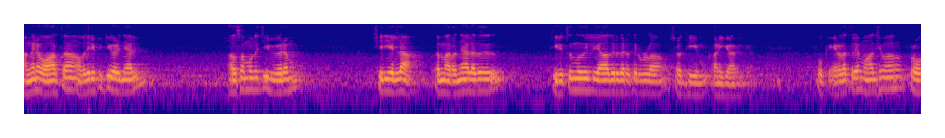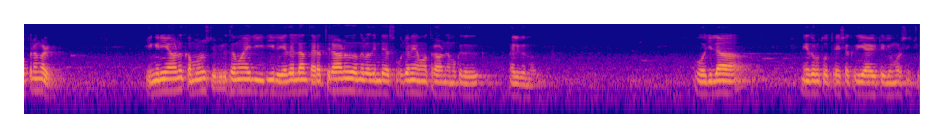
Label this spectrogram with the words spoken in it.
അങ്ങനെ വാർത്ത അവതരിപ്പിച്ചു കഴിഞ്ഞാൽ അത് സംബന്ധിച്ച് വിവരം ശരിയല്ല എന്നറിഞ്ഞാൽ അത് തിരുത്തുന്നതിൽ യാതൊരു തരത്തിലുള്ള ശ്രദ്ധയും കാണിക്കാറില്ല. അപ്പോൾ കേരളത്തിലെ മാധ്യമ പ്രവർത്തനങ്ങൾ എങ്ങനെയാണ് കമ്മ്യൂണിസ്റ്റ് വിരുദ്ധമായ രീതിയിൽ ഏതെല്ലാം തരത്തിലാണ് എന്നുള്ളതിന്റെ സൂചന മാത്രമാണ് നമുക്കിത് നൽകുന്നത്. ഓ ജില്ലാ നേതൃത്വത്തെ ശക്തിയായിട്ട് വിമർശിച്ചു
